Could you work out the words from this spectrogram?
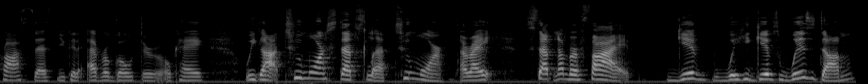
process you could ever go through okay? We got two more steps left two more all right? Step number five give he gives wisdom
